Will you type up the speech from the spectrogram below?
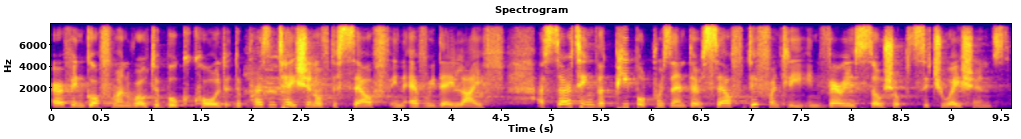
Erving Goffman wrote a book called The Presentation of the Self in Everyday Life, asserting that people present their self differently in various social situations.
